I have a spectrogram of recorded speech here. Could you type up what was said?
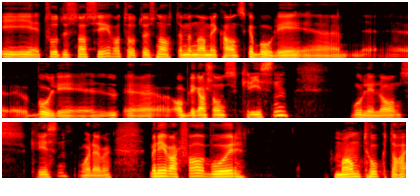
i 2007 og 2008 med den amerikanske boligobligasjonskrisen. Bolig, eh, boliglånskrisen, whatever. Men i hvert fall hvor man tok da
